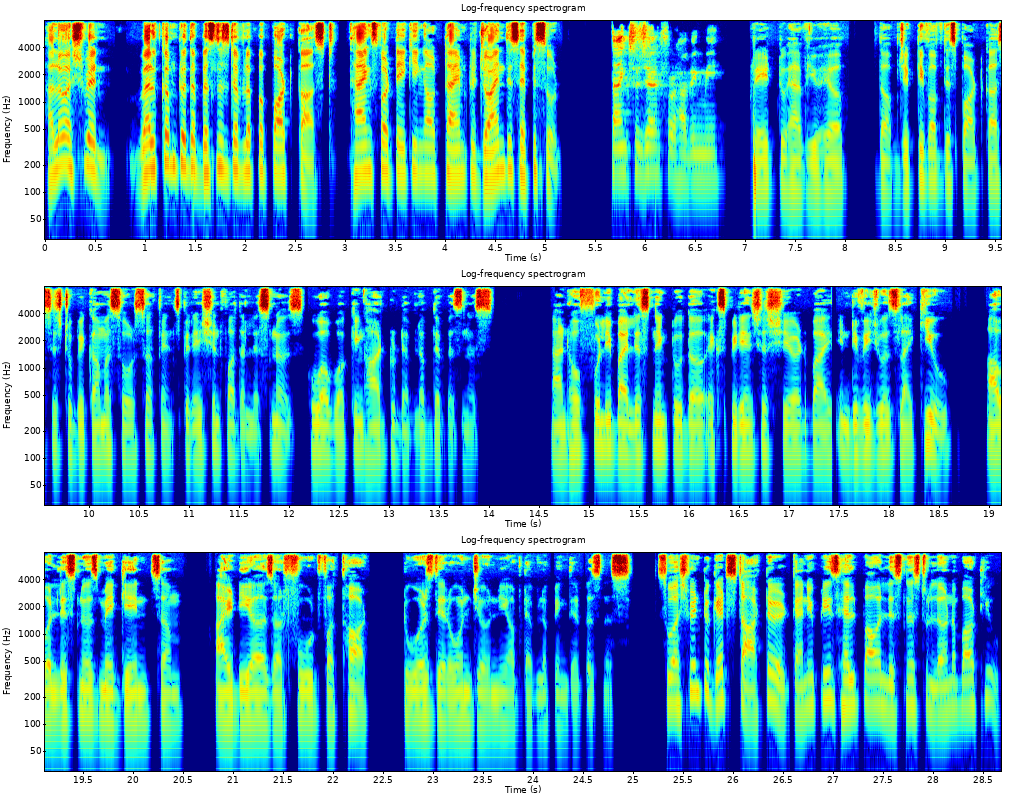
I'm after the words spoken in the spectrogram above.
Hello, Asvin. Welcome to the Business Developer Podcast. Thanks for taking out time to join this episode. Thanks, Sujay, for having me. Great to have you here. The objective of this podcast is to become a source of inspiration for the listeners who are working hard to develop their business. And hopefully, by listening to the experiences shared by individuals like you, our listeners may gain some ideas or food for thought towards their own journey of developing their business. So, Asvin, to get started, can you please help our listeners to learn about you?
